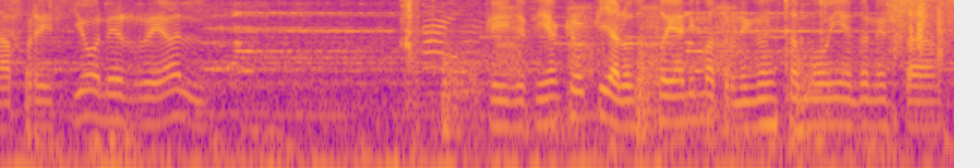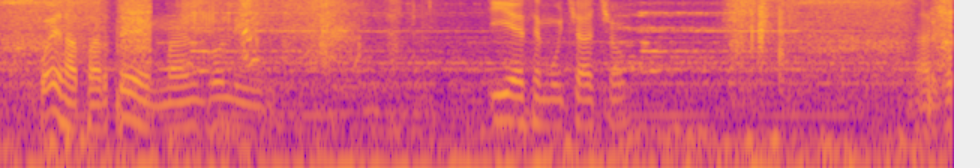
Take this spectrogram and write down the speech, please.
La presión es real. Ok, se fijan, creo que ya los Toy animatrónicos se están moviendo en esta. Pues aparte de Mangle y. Y ese muchacho. Largo.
